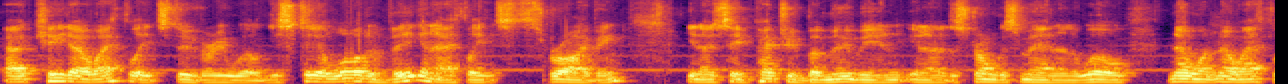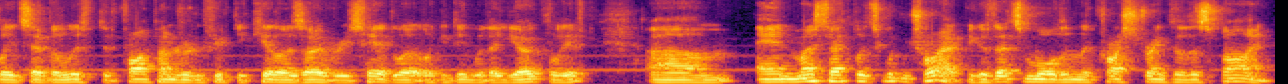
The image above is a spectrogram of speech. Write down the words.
uh, keto athletes do very well. You see a lot of vegan athletes thriving. You know, see Patrick Baboumian, you know, the strongest man in the world. No one, no athletes ever lifted 550 kilos over his head like he did with a yoke lift. Um, and most athletes wouldn't try it because that's more than the crush strength of the spine.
